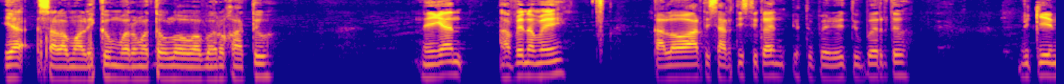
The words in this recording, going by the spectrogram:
Ya, assalamualaikum warahmatullahi wabarakatuh. Nih kan, apa namanya? Kalau artis-artis tuh kan youtuber-youtuber tuh bikin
